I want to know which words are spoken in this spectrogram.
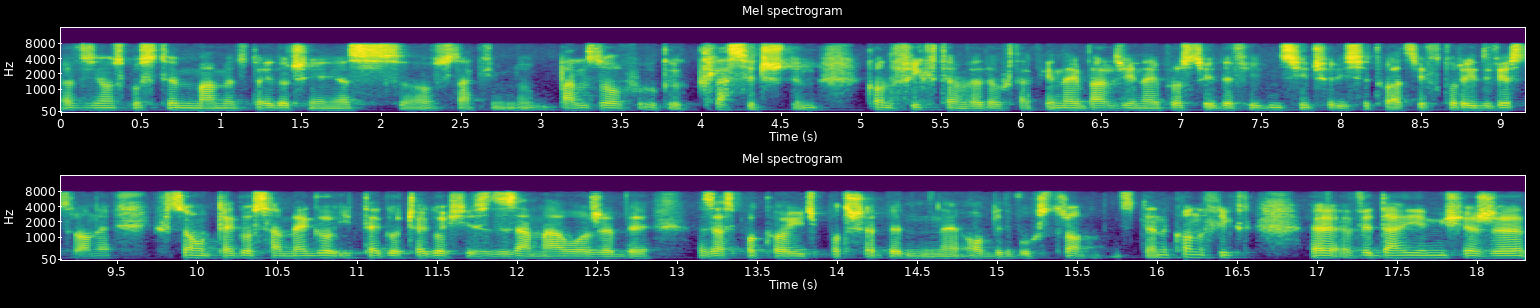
w związku z tym mamy tutaj do czynienia z, no, z takim no, bardzo klasycznym konfliktem według takiej najbardziej najprostszej definicji, czyli sytuacji, w której dwie strony chcą tego samego i tego czegoś jest za mało, żeby zaspokoić potrzeby obydwu stron. Więc ten konflikt wydaje mi się, że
